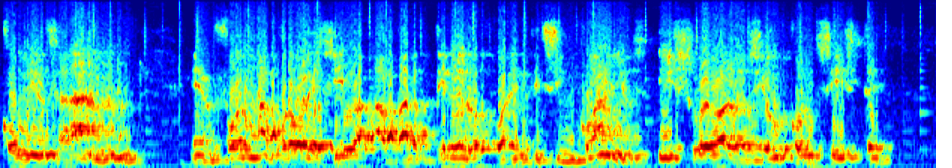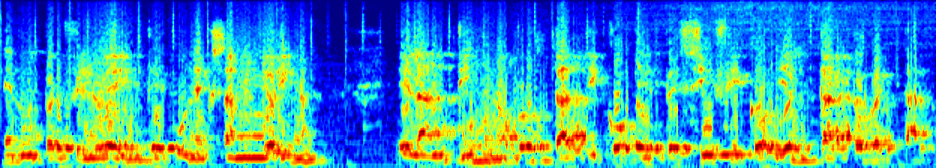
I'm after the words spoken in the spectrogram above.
comenzarán en forma progresiva a partir de los 45 años y su evaluación consiste en un perfil 20, un examen de orina, el antígeno prostático específico y el tacto rectal.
